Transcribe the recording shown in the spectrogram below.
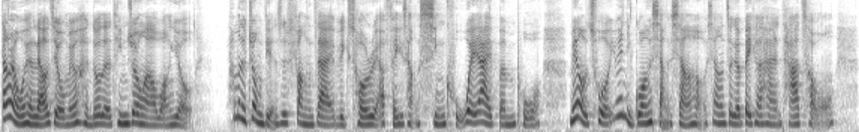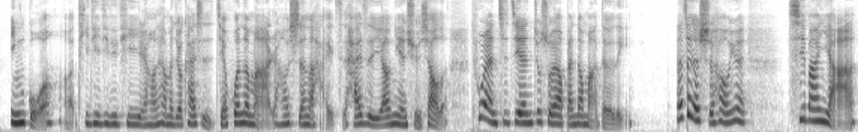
当然，我很了解，我们有很多的听众啊、网友，他们的重点是放在 Victoria 非常辛苦为爱奔波，没有错。因为你光想象哈，像这个贝克汉，他从英国呃，T T T T T，，然后他们就开始结婚了嘛，然后生了孩子，孩子也要念学校了，突然之间就说要搬到马德里。那这个时候，因为西班牙。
